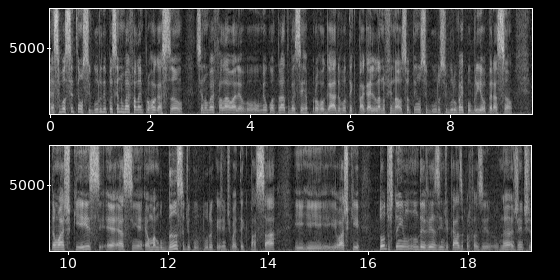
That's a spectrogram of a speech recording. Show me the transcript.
É, se você tem um seguro, depois você não vai falar em prorrogação, você não vai falar, olha, o meu contrato vai ser prorrogado, eu vou ter que pagar ele lá no final. Se eu tenho um seguro, o seguro vai cobrir a operação. Então, acho que esse é, é assim, é uma mudança de cultura que a gente vai ter que passar e, e eu acho que todos têm um, deverzinho de casa para fazer. Né? A gente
